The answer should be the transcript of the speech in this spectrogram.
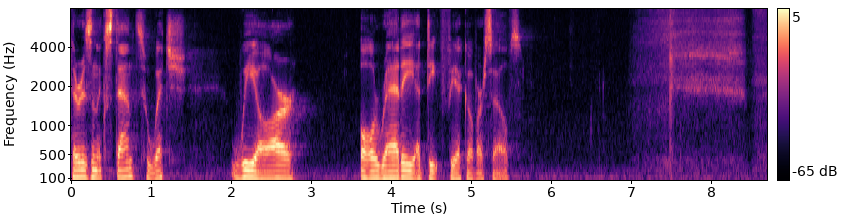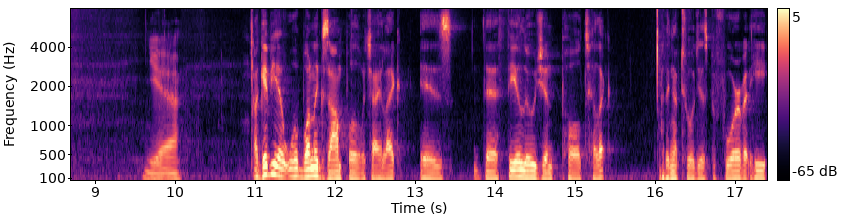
there is an extent to which we are already a deepfake of ourselves. Yeah. I'll give you one example, which I like, is the theologian Paul Tillich. I think I've told you this before, but he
